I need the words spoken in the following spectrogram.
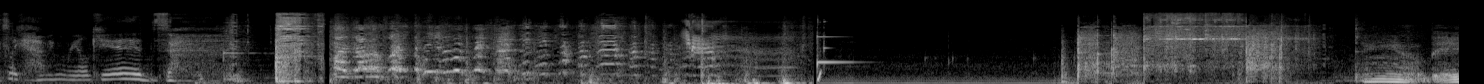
It's like having real kids. I got a Damn, babe.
